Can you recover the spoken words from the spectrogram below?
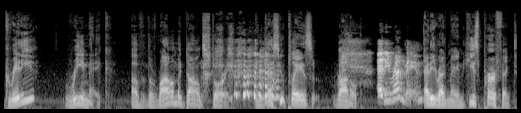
gritty remake of the Ronald McDonald story. and guess who plays Ronald? Eddie Redmayne. Eddie Redmayne. He's perfect.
